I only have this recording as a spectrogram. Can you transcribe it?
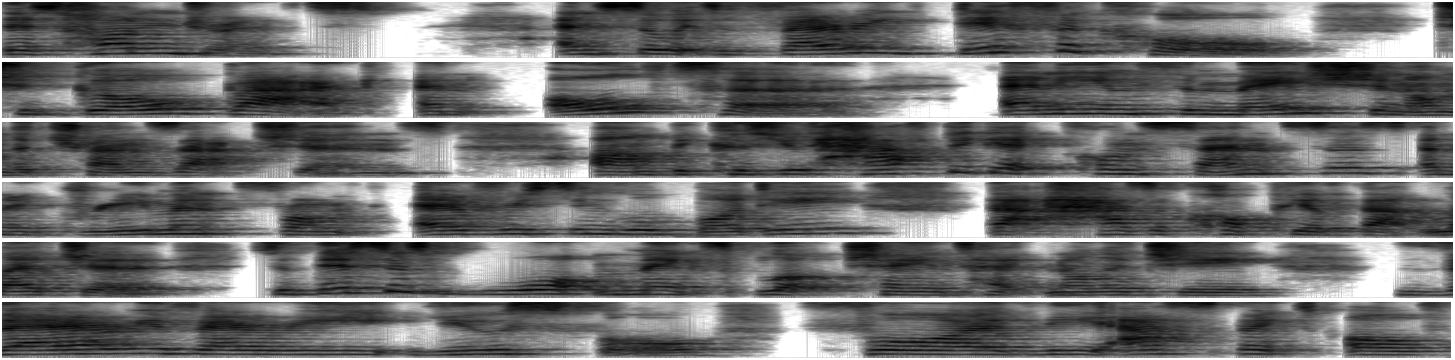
there's hundreds. And so it's very difficult to go back and alter any information on the transactions um, because you'd have to get consensus and agreement from every single body that has a copy of that ledger. So this is what makes blockchain technology very, very useful for the aspect of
